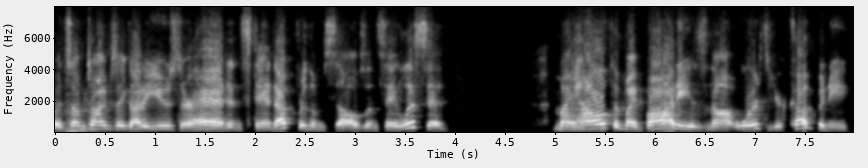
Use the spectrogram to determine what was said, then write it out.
But mm-hmm. sometimes mm-hmm. they got to use their head and stand up for themselves and say, "Listen, my health and my body is not worth your company.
